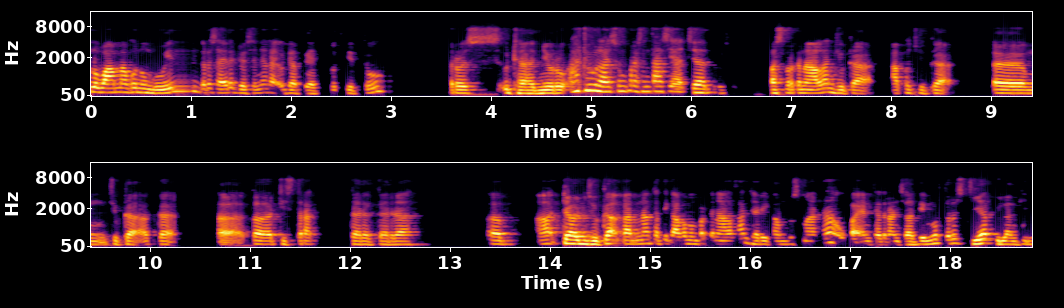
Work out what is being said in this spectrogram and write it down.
lama aku nungguin terus akhirnya dosennya kayak udah bad mood gitu terus udah nyuruh aduh langsung presentasi aja terus pas perkenalan juga aku juga um, juga agak uh, ke distrak gara-gara uh, down juga karena ketika aku memperkenalkan dari kampus mana UPN Veteran Jawa Timur terus dia bilang gini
